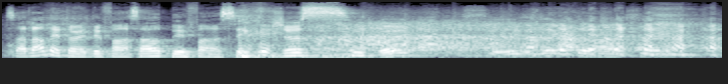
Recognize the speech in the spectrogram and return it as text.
Ça a l'air d'être un défenseur défensif. Juste. Oui. C'est exactement ça.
